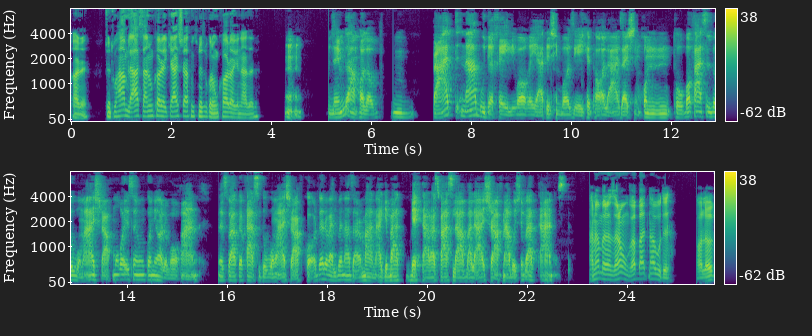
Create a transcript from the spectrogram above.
آره. چون تو حمله اصلا اون کاری که اشرف می‌تونست بکنه اون کار نداره. نمی‌دونم حالا بد نبوده خیلی واقعیتش این بازی که تا حالا ازش خب تو با فصل دوم اشرف مقایسه می‌کنی؟ آره واقعا. نسبت به فصل دوم اشرف کار داره ولی به نظر من اگه بد بهتر از فصل اول اشرف نباشه بدتر نیست. منم به نظرم اونقدر بد نبوده. حالا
